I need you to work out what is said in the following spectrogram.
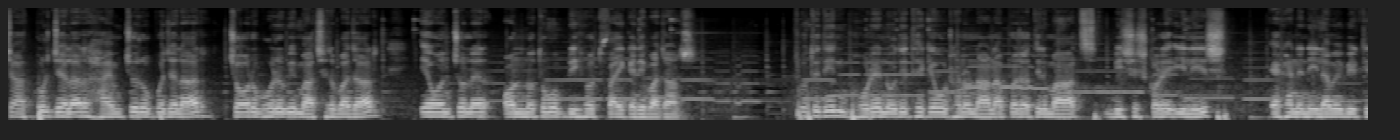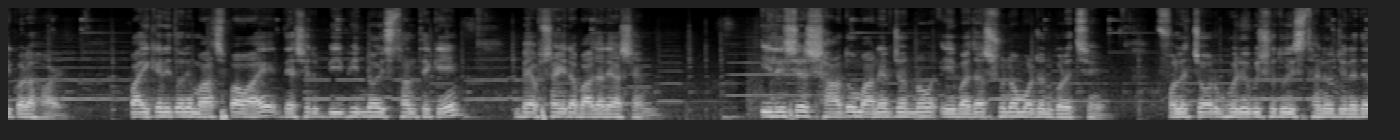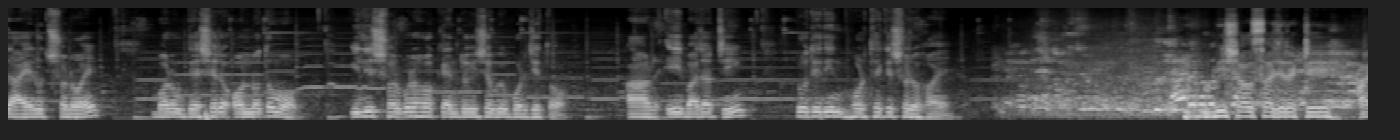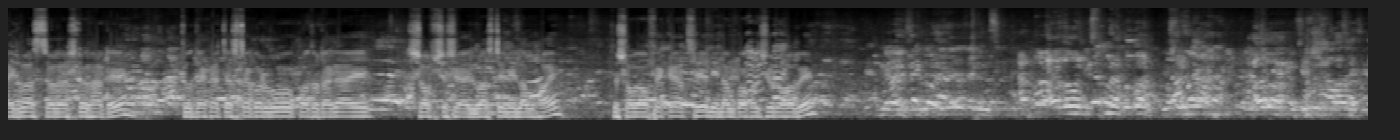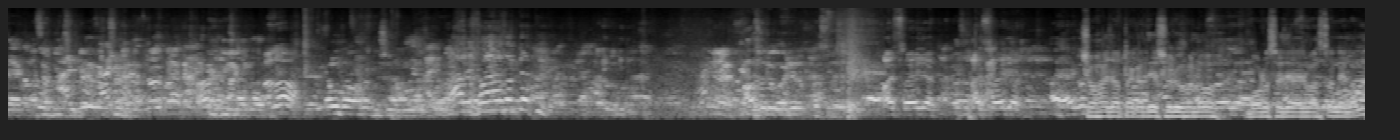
চাঁদপুর জেলার হাইমচর উপজেলার চর ভৈরবী মাছের বাজার এ অঞ্চলের অন্যতম বৃহৎ পাইকারি বাজার। প্রতিদিন ভোরে নদী থেকে ওঠানো নানা প্রজাতির মাছ, বিশেষ করে ইলিশ, এখানে নিলামে বিক্রি করা হয়। পাইকারি দরে মাছ পাওয়ায় দেশের বিভিন্ন স্থান থেকে ব্যবসায়ীরা বাজারে আসেন। ইলিশের স্বাদ ও মানের জন্য এই বাজার সুনাম অর্জন করেছে। ফলে চর ভৈরবী শুধু স্থানীয় জেলেদের আয়ের উৎস নয় বরং দেশের অন্যতম ইলিশ সরবরাহ কেন্দ্র হিসেবে পরিচিত। আর এই বাজারটি প্রতিদিন ভোর থেকে শুরু হয়। বিশাল সাইজের একটি আইর মাছ চলে আসলো ঘাটে। তো দেখার চেষ্টা করব কত টাকায় সবশেষে আইর মাছটি নিলাম হয়। তো সবাই অপেক্ষা আছে, নিলাম কখন শুরু হবে। ছ হাজার টাকা দিয়ে শুরু হলো বড় সাইজের মাছটা নিলাম।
